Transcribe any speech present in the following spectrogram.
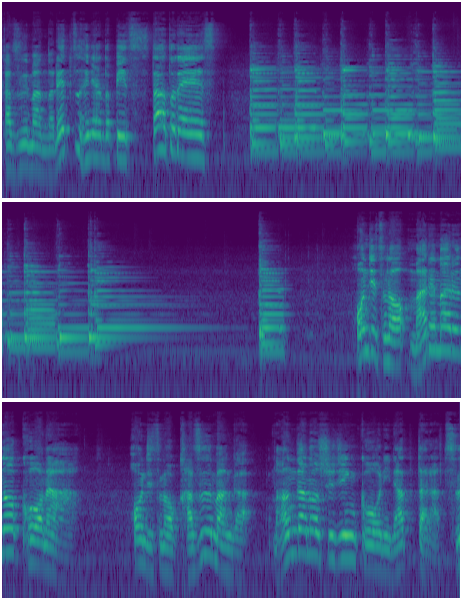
カズーマンのレッツフニャンドピーススタートです。本日の〇〇のコーナー。本日のカズーマンが漫画の主人公になったら2。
